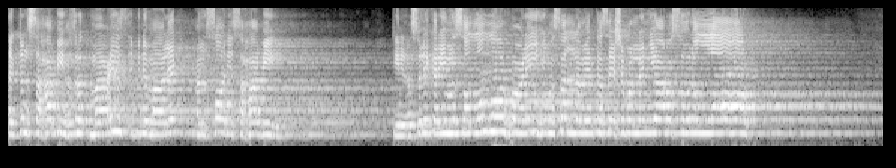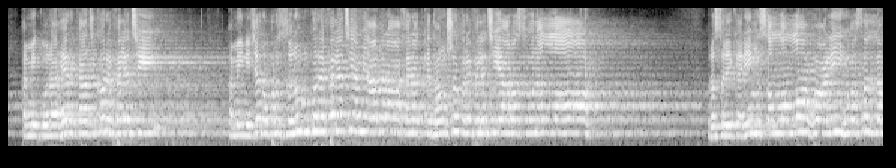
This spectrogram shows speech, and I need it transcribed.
একজন সাহাবি হজরত মাইস ইবনে মালিক আনসারি সাহাবি তিনি রসুল করিম ওয়াসাল্লামের কাছে এসে বললেন আমি গুনাহের কাজ করে ফেলেছি, আমি নিজের উপর জুলুম করে ফেলেছি, আমি আমার আখেরাতকে ধ্বংস করে ফেলেছি, ইয়া রসুল করিম ওয়াসাল্লাম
